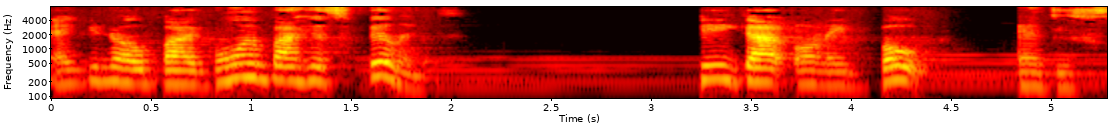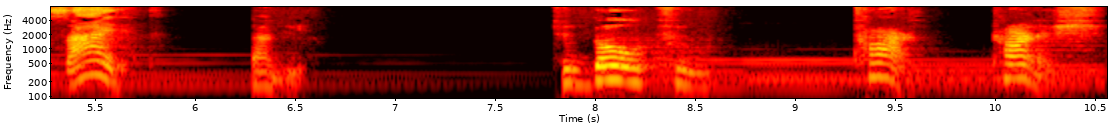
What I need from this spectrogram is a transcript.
And you know, by going by his feelings, he got on a boat and decided to go to Tar- Tarshish,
